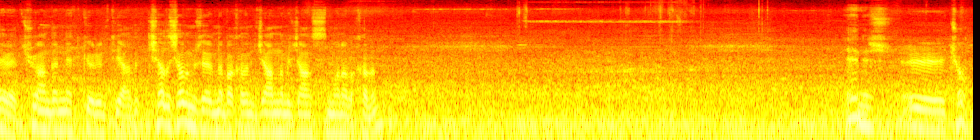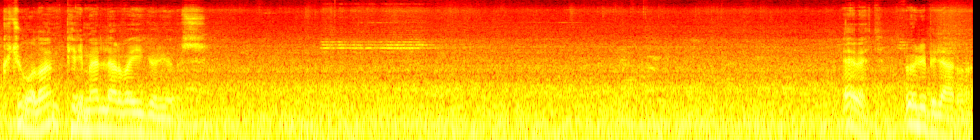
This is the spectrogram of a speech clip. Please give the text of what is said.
Evet şu anda net görüntüyü aldık. Çalışalım üzerine bakalım canlı mı cansız mı ona bakalım. Henüz e, çok küçük olan primer larvayı görüyoruz. Evet, ölü bir larva.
